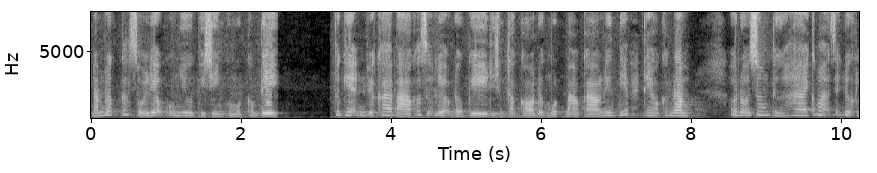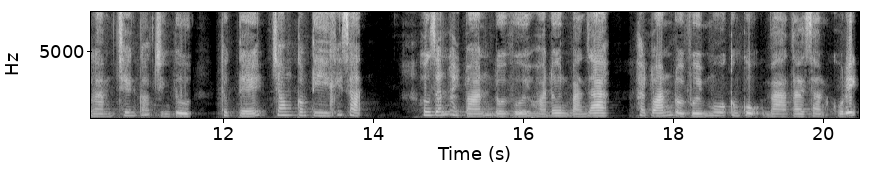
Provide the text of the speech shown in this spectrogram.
nắm được các số liệu cũng như quy trình của một công ty. Thực hiện việc khai báo các dữ liệu đầu kỳ để chúng ta có được một báo cáo liên tiếp theo các năm. Ở nội dung thứ hai các bạn sẽ được làm trên các chứng từ thực tế trong công ty khách sạn. Hướng dẫn hạch toán đối với hóa đơn bán ra, hạch toán đối với mua công cụ và tài sản cố định.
